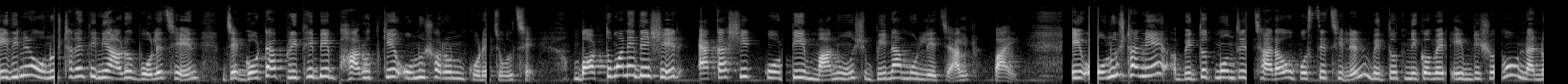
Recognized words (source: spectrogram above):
এই দিনের অনুষ্ঠানে তিনি আরও বলেছেন যে গোটা পৃথিবী ভারতকে অনুসরণ করে চলছে। বর্তমানে দেশের একাশি কোটি মানুষ বিনামূল্যে চাল পায়। এই অনুষ্ঠানে বিদ্যুৎ মন্ত্রী ছাড়াও উপস্থিত ছিলেন বিদ্যুৎ নিগমের এমডি সহ অন্যান্য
